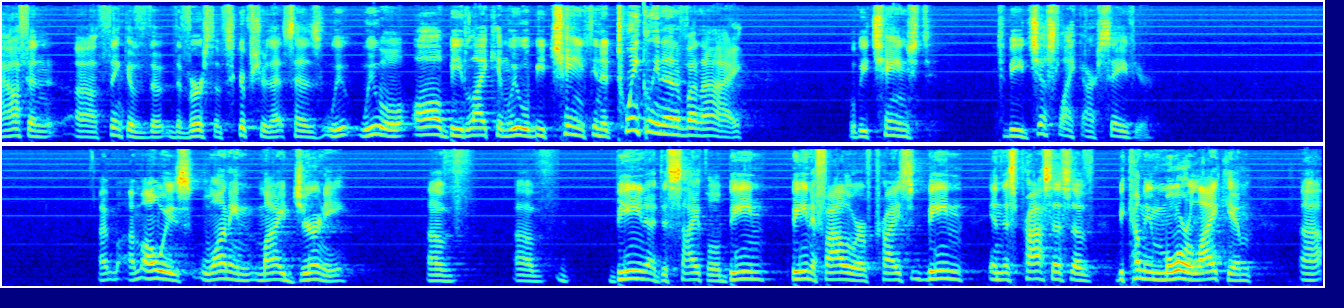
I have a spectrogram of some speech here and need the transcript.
I often uh, think of the, the verse of Scripture that says, we, we will all be like him. We will be changed in a twinkling of an eye. We'll be changed to be just like our Savior. I'm, I'm always wanting my journey of, of being a disciple, being, being a follower of Christ, being in this process of becoming more like Him. Uh,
